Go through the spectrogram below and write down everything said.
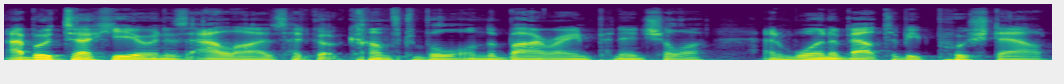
Abu Tahir and his allies had got comfortable on the Bahrain Peninsula and weren't about to be pushed out.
